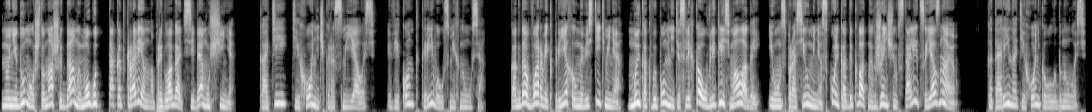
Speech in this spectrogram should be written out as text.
но не думал, что наши дамы могут так откровенно предлагать себя мужчине. Кати тихонечко рассмеялась. Виконт криво усмехнулся. Когда Варвик приехал навестить меня, мы, как вы помните, слегка увлеклись Малагой, и он спросил меня, сколько адекватных женщин в столице я знаю. Катарина тихонько улыбнулась.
